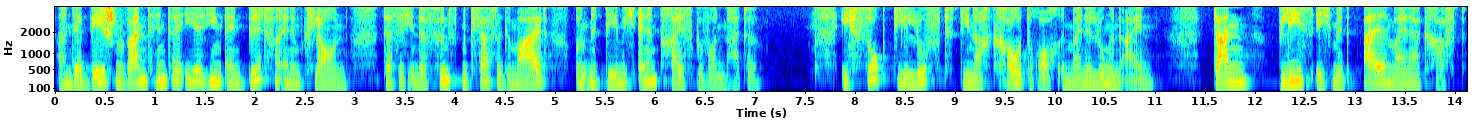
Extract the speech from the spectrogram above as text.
An der beigen Wand hinter ihr hing ein Bild von einem Clown, das ich in der fünften Klasse gemalt und mit dem ich einen Preis gewonnen hatte. Ich sog die Luft, die nach Kraut roch, in meine Lungen ein. Dann blies ich mit all meiner Kraft,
